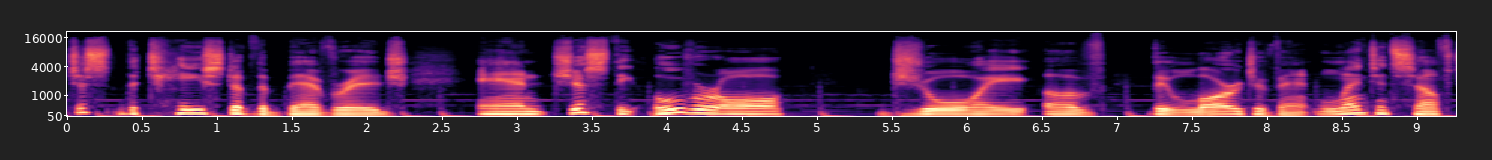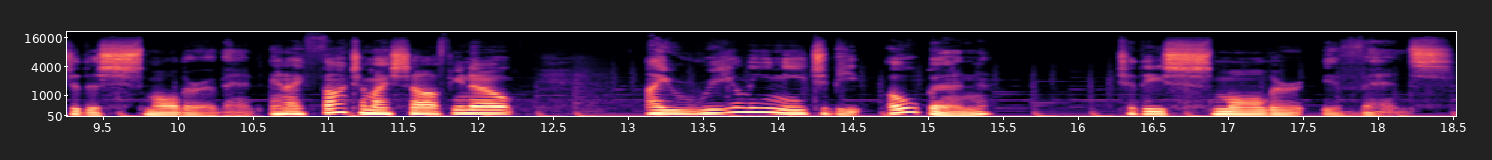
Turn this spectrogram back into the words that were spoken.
just the taste of the beverage and just the overall joy of the large event lent itself to this smaller event. And I thought to myself, you know, I really need to be open to these smaller events.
